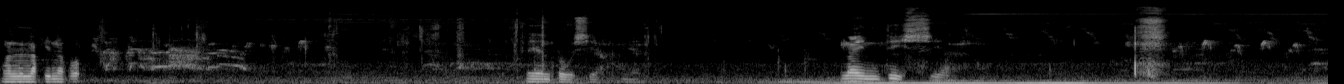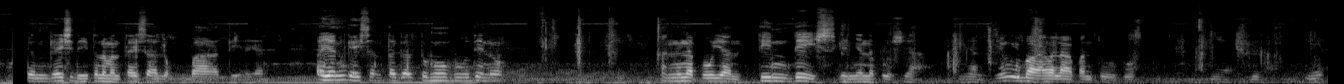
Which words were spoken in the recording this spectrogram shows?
Malalaki na po. Ayan po siya. Ayan. 9 days, ayan. Ayan guys, dito naman tayo sa Alukbati. Ayan. Ayan guys, ang tagal tumubo din, oh. Ano na po yan? 10 days. Ganyan na po siya. Ayan. Yung iba, wala pang tubo. Ayan. Yung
